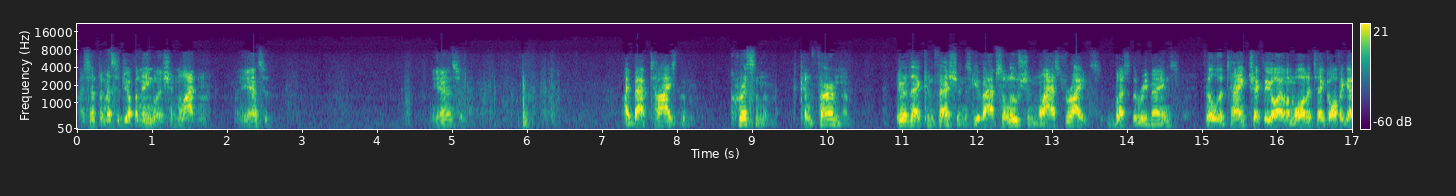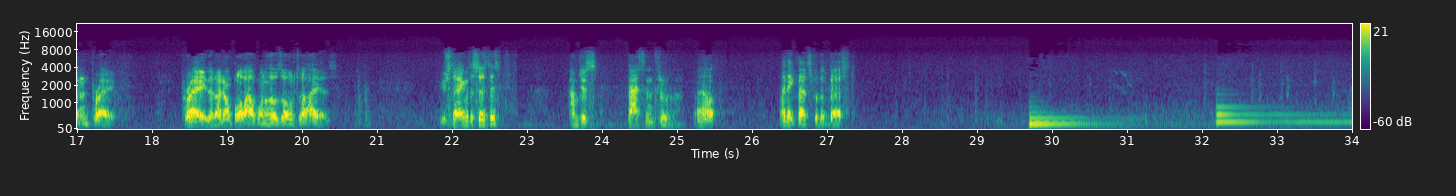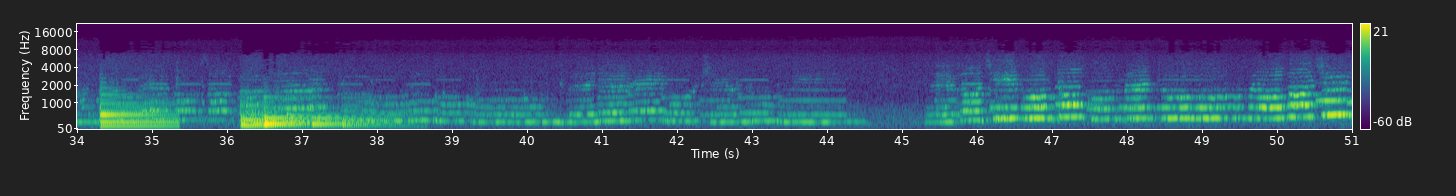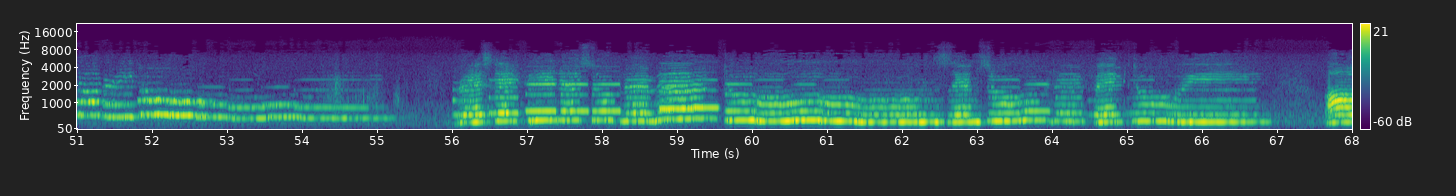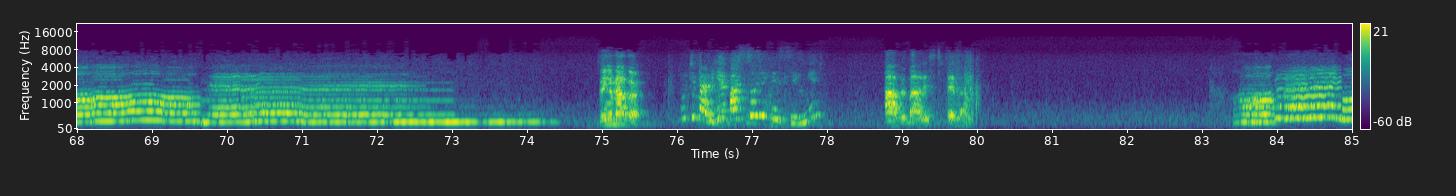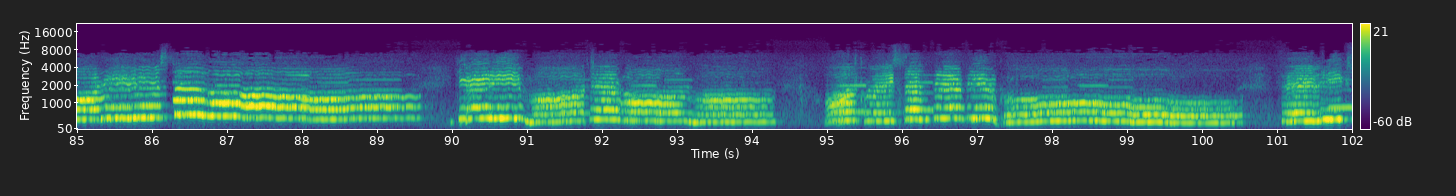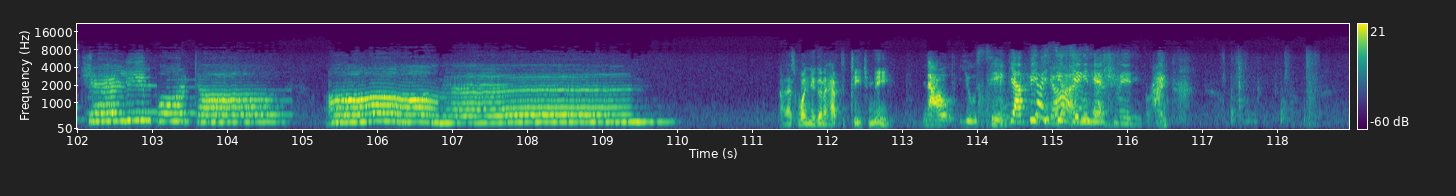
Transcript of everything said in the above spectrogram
I sent the message up in English and Latin, and he answered. He answered. I baptized them, christened them, confirmed them. Hear their confessions, give absolution, last rites, bless the remains, fill the tank, check the oil and water, take off again and pray. Pray that I don't blow out one of those old tires. You staying with the sisters? I'm just passing through. Well, I think that's for the best. Teach me. Now you sing. Ja, bitte, Ja, Sie singen, ja. Herr Schmidt. All right?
